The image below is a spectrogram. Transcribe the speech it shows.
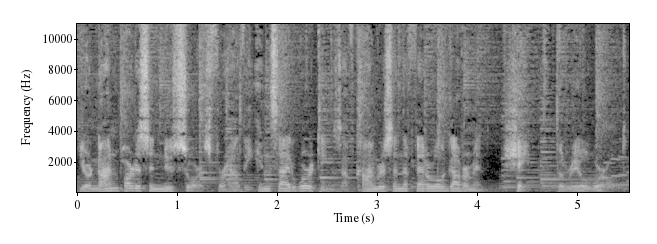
your nonpartisan news source for how the inside workings of Congress and the federal government shape the real world.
